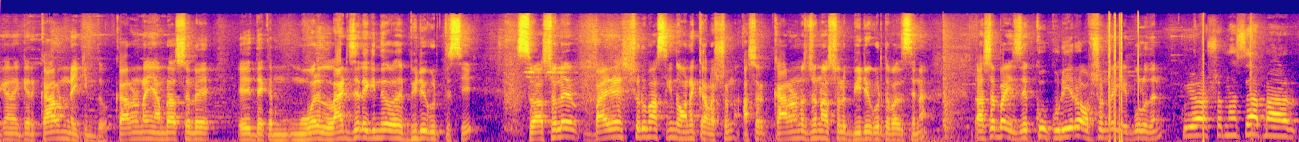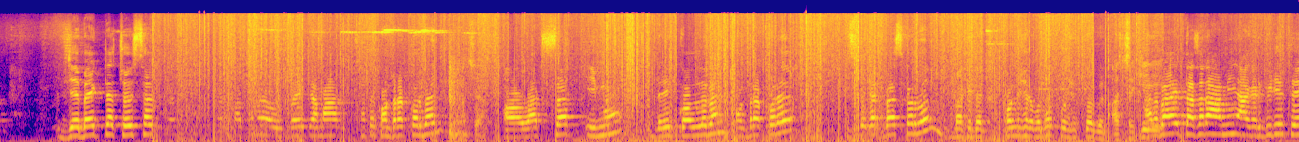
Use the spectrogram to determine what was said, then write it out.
এখানে কারণ নেই কিন্তু। কারণ নাই আমরা আসলে এই দেখেন মোবাইলের লাইট জ্বালে কিন্তু ভিডিও করতেছি। সো আসলে বাইরের শোরুম আছে কিন্তু অনেক কালেকশন আসলে কারণের জন্য আসলে ভিডিও করতে পারছি না। আচ্ছা ভাই যে কুরিয়ার অপশনটা বলে দেন। কুরিয়ার অপশন হচ্ছে আপনার যে বাইকটা চয়েস মাধ্যমে ওই বাইক আমার সাথে কন্ট্রাক্ট করবেন। আচ্ছা। আর হোয়াটসঅ্যাপ ইমো ডাইরেক্ট কল দেবেন কন্ট্রাক্ট করে স্টিকার ব্যাস করবেন বাকিটা কন্ডিশনের মধ্যে পরিশোধ করবেন। আচ্ছা, কি- আর ভাই তাছাড়া আমি আগের ভিডিওতে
